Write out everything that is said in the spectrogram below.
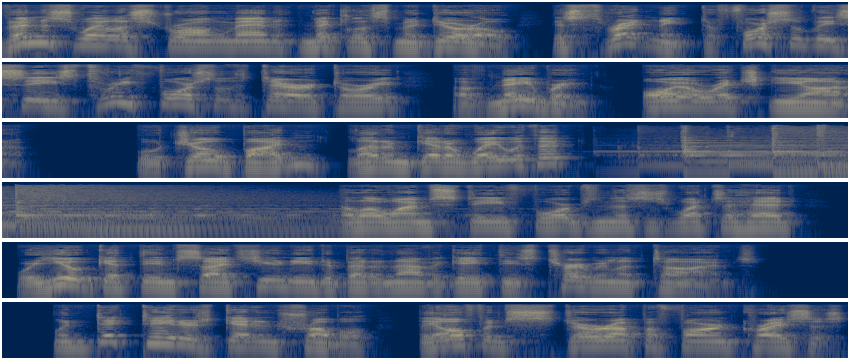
Venezuela's strongman Nicolas Maduro is threatening to forcibly seize three fourths of the territory of neighboring oil rich Guyana. Will Joe Biden let him get away with it? Hello, I'm Steve Forbes, and this is What's Ahead, where you get the insights you need to better navigate these turbulent times. When dictators get in trouble, they often stir up a foreign crisis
